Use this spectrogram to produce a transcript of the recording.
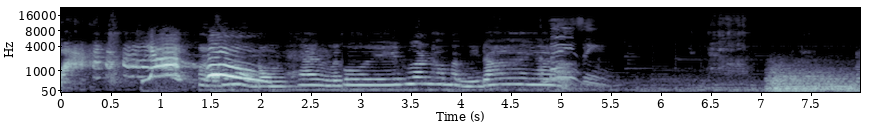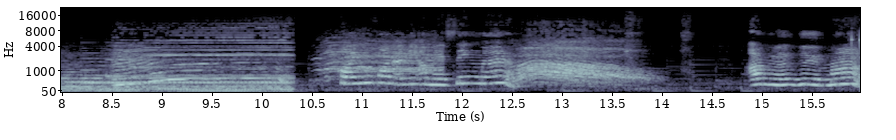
ว้าวขนมนมแท่งเลยเฮ้ยเพื่อนทำแบบนี้ได้อะอืมเฮ้ยทุกคนอันนี้ Amazing มากอันนี้ดีมาก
